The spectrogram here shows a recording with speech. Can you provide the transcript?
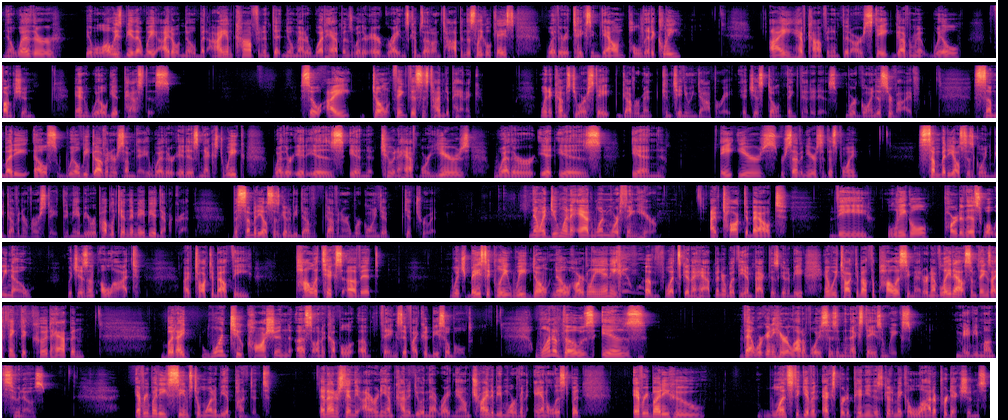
Now, whether it will always be that way, I don't know. But I am confident that no matter what happens, whether Eric Greitens comes out on top in this legal case, whether it takes him down politically, I have confidence that our state government will function and will get past this. So I don't think this is time to panic when it comes to our state government continuing to operate. I just don't think that it is. We're going to survive. Somebody else will be governor someday, whether it is next week, whether it is in two and a half more years, whether it is in eight years or seven years at this point, somebody else is going to be governor of our state. They may be a Republican, they may be a Democrat, but somebody else is going to be governor. We're going to get through it. Now, I do want to add one more thing here. I've talked about the legal part of this, what we know, which isn't a lot. I've talked about the politics of it, which basically we don't know hardly any of what's going to happen or what the impact is going to be. And we've talked about the policy matter. And I've laid out some things I think that could happen. But I want to caution us on a couple of things, if I could be so bold. One of those is that we're going to hear a lot of voices in the next days and weeks, maybe months, who knows. Everybody seems to want to be a pundit. And I understand the irony. I'm kind of doing that right now. I'm trying to be more of an analyst, but everybody who wants to give an expert opinion is going to make a lot of predictions,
